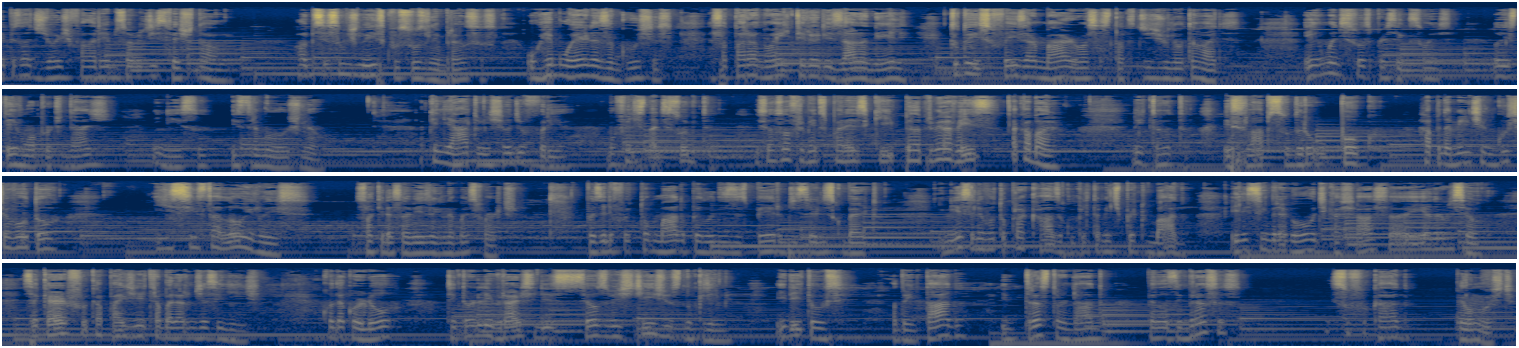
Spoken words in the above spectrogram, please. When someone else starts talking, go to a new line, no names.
episódio de hoje falaremos sobre o desfecho da obra. A obsessão de Luiz com suas lembranças, o remoer das angústias, essa paranoia interiorizada nele, tudo isso fez armar o assassinato de Julião Tavares. Em uma de suas perseguições, Luiz teve uma oportunidade e nisso estrangulou Julião. Aquele ato encheu de euforia, uma felicidade súbita, e seus sofrimentos parece que pela primeira vez acabaram. No entanto, esse lapso durou pouco. Rapidamente a angústia voltou e se instalou em Luiz, só que dessa vez ainda mais forte, pois ele foi tomado pelo desespero de ser descoberto. E nisso ele voltou para casa completamente perturbado. Ele se embriagou de cachaça e adormeceu. Sequer foi capaz de ir trabalhar no dia seguinte. Quando acordou, tentou livrar-se de seus vestígios no crime e deitou-se, adoentado e transtornado pelas lembranças sufocado pela angústia.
